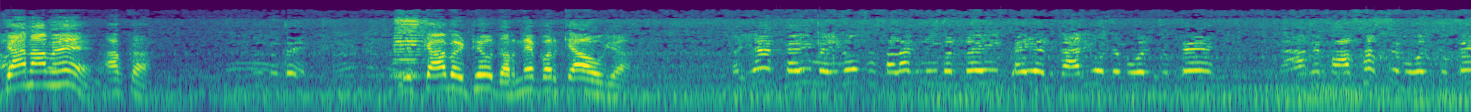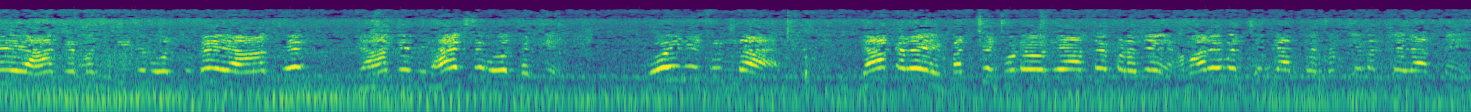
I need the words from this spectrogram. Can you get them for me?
क्या नाम है आपका इस क्या बैठे हो धरने पर क्या हो गया भैया, कई महीनों से सड़क नहीं बन रही, कई अधिकारियों से बोल चुके हैं, यहाँ के पार्षद से बोल चुके हैं, यहाँ के मंत्री से बोल चुके हैं, यहाँ से, यहाँ के विधायक से बोल सके कोई नहीं सुन रहा है। क्या करे? बच्चे छोटे होते आते हैं, पढ़ने। हमारे बच्चे जाते हैं, सबके बच्चे जाते हैं।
